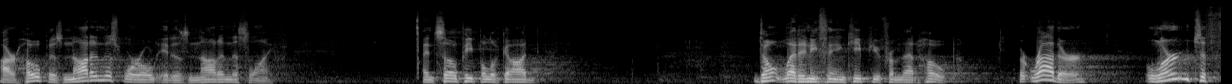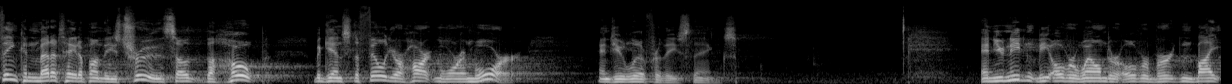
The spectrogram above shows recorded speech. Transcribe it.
Our hope is not in this world, it is not in this life. And so, people of God, don't let anything keep you from that hope, but rather learn to think and meditate upon these truths so the hope begins to fill your heart more and more, and you live for these things. And you needn't be overwhelmed or overburdened by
